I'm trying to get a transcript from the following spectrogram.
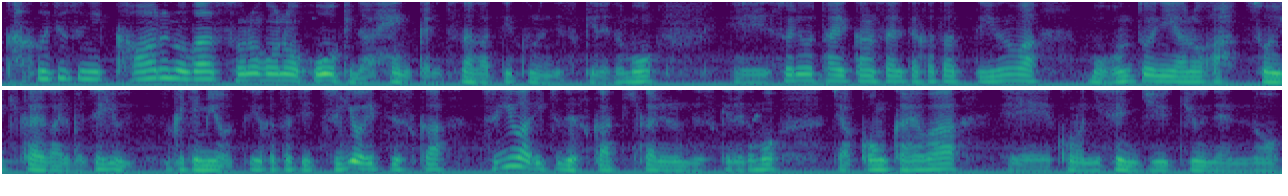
確実に変わるのがその後の大きな変化につながってくるんですけれども、えー、それを体感された方っていうのはもう本当にあのあそういう機会があればぜひ受けてみようという形で次はいつですか？次はいつですか？って聞かれるんですけれどもじゃあ今回は、えー、この2019年の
